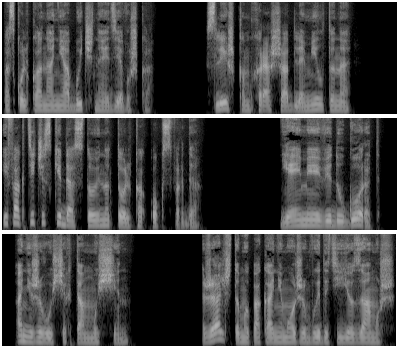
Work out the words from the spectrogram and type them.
поскольку она необычная девушка. Слишком хороша для Милтона и фактически достойна только Оксфорда. Я имею в виду город, а не живущих там мужчин. Жаль, что мы пока не можем выдать ее замуж,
